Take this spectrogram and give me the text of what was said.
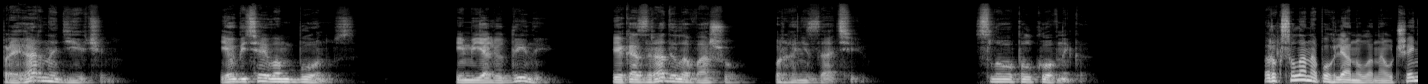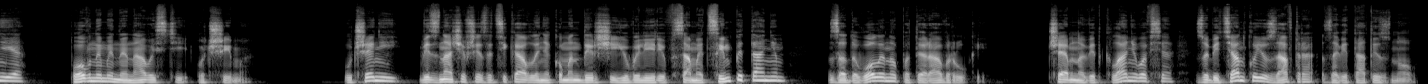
пригарна дівчино, я обіцяю вам бонус ім'я людини, яка зрадила вашу організацію. Слово полковника. Роксолана поглянула на ученія повними ненависті очима. Ученій, відзначивши зацікавлення командирші ювелірів саме цим питанням, задоволено потирав руки. Чемно відкланювався з обіцянкою завтра завітати знов.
